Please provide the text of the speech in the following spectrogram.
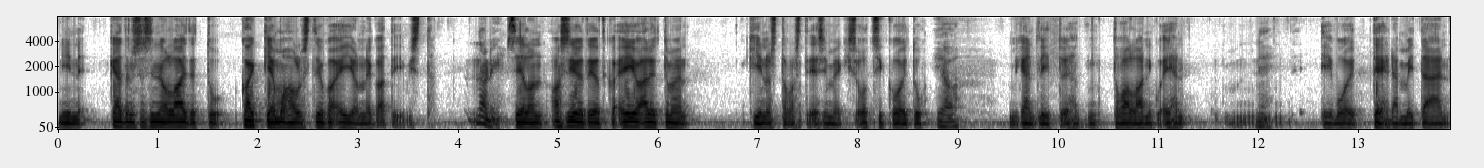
niin käytännössä sinne on laitettu kaikkea mahdollista, joka ei ole negatiivista. No niin, Siellä on asioita, jotka ei ole älyttömän kiinnostavasti esimerkiksi otsikoitu, joo. Mikä nyt liittyy ihan tavallaan, niin kuin, eihän niin. ei voi tehdä mitään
